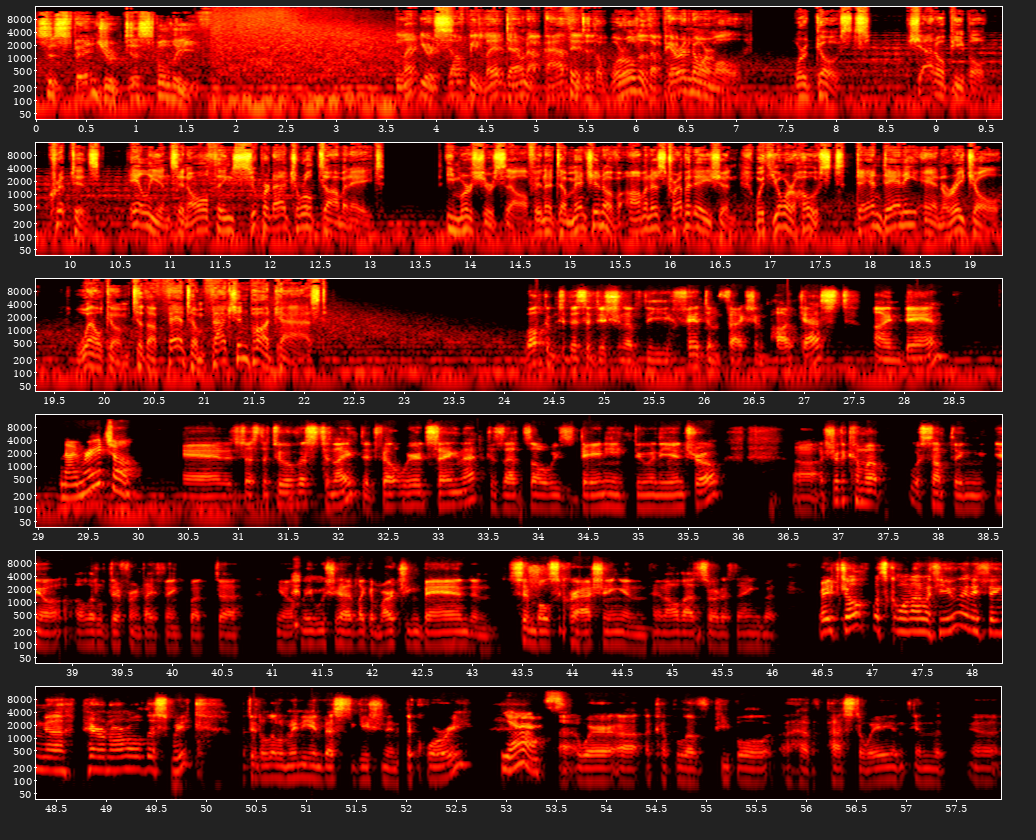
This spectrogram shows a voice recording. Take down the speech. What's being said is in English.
Suspend your disbelief. Let yourself be led down a path into the world of the paranormal, where ghosts, shadow people, cryptids, aliens, and all things supernatural dominate. Immerse yourself in a dimension of ominous trepidation with your hosts, Dan, Danny, and Rachel. Welcome to the Phantom Faction Podcast. Welcome to this edition of the Phantom Faction Podcast. I'm Dan. And I'm Rachel. And it's just the two of us tonight. It felt weird saying that because that's always Danny doing the intro. Uh, I should have come up with something, you know, a little different, I think, but uh, you know, maybe we should have like a marching band and cymbals crashing and and all that sort of thing. But Rachel, what's going on with you? Anything uh, paranormal this week? I did a little mini investigation in the quarry. Yes. Uh, where uh, a couple of people have passed away in, in the uh,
